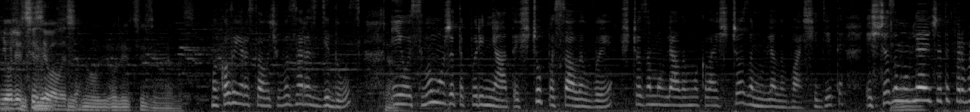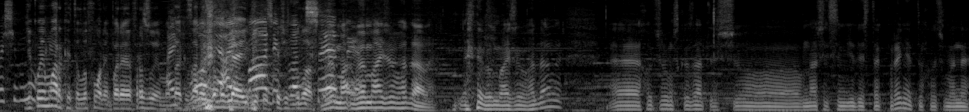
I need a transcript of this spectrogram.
Ну, І олівці з'явилися? Олівці з'явилися. Микола Ярославович, ви зараз дідусь, Так. і ось ви можете порівняти, що писали ви, що замовляли в Миколаї, що замовляли ваші діти, і що замовляють же тепер ваші внуки. Якої марки телефони перефразуємо? Так, Айфони, зараз замовляють діти, айпади, скажіть, будь ласка. планшети. Ви, ма- ви майже вгадали. Ви майже вгадали. Е, хочу вам сказати, що в нашій сім'ї десь так прийнято, хоч в мене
